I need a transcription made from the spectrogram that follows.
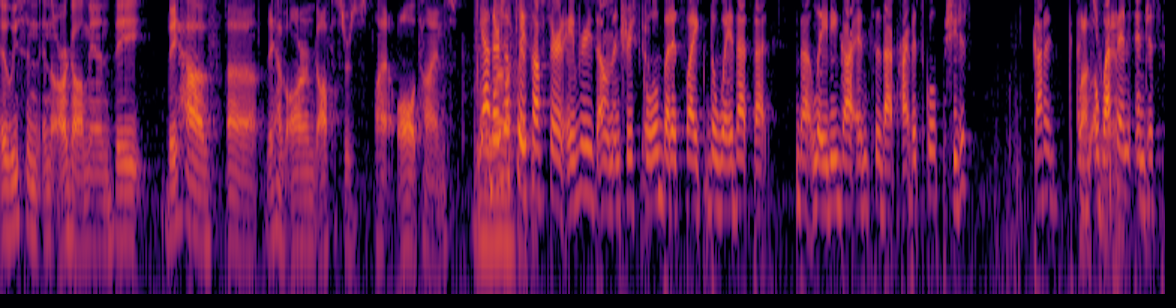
at least in, in the Argyle, man, they they have uh, they have armed officers at all times. Yeah, there's a police campus. officer at Avery's elementary school, but it's like the way that that that lady got into that private school, she just got a, a, a her, man. weapon and just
